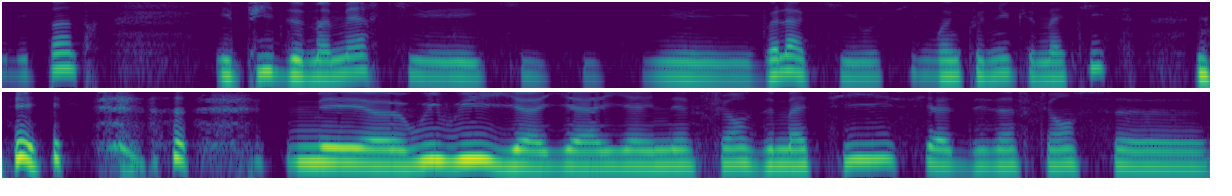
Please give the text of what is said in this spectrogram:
les peintres, et puis de ma mère qui est, qui, qui- voilà, qui est aussi moins connue que Matisse. Mais, mais, euh, oui, oui, il y y a une influence de Matisse, il y a des influences euh,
